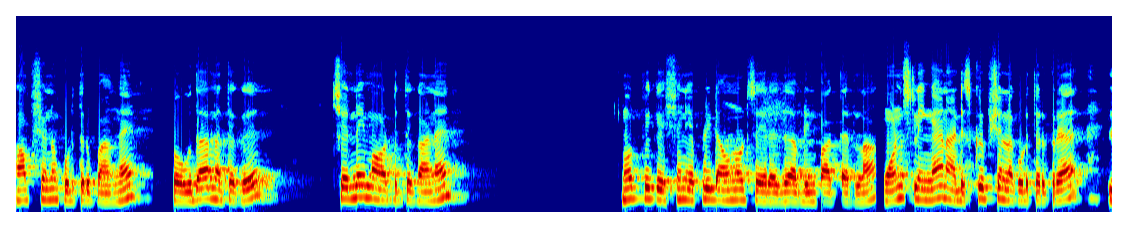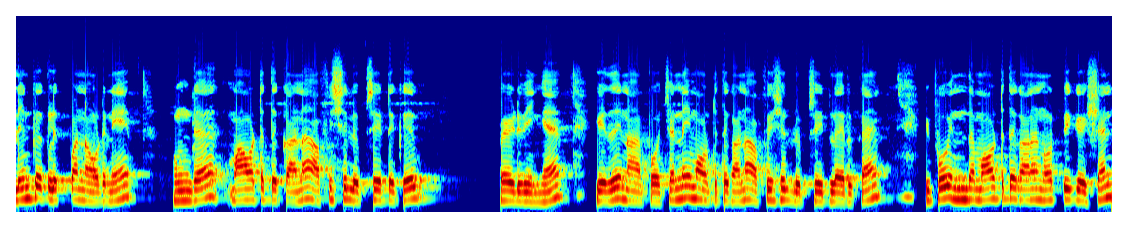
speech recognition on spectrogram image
ஆப்ஷனும் கொடுத்துருப்பாங்க. இப்போ உதாரணத்துக்கு சென்னை மாவட்டத்துக்கான நோட்டிஃபிகேஷன் எப்படி டவுன்லோட் செய்கிறது அப்படின்னு பார்த்துடலாம் ஒன்ஸ் நீங்கள் நான் டிஸ்கிரிப்ஷனில் கொடுத்துருக்குற லிங்கை கிளிக் பண்ண உடனே உங்கள் மாவட்டத்துக்கான அஃபிஷியல் வெப்சைட்டுக்கு போயிடுவீங்க. இது நான் இப்போது சென்னை மாவட்டத்துக்கான அஃபிஷியல் வெப்சைட்டில் இருக்கேன். இப்போது இந்த மாவட்டத்துக்கான நோட்டிஃபிகேஷன்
